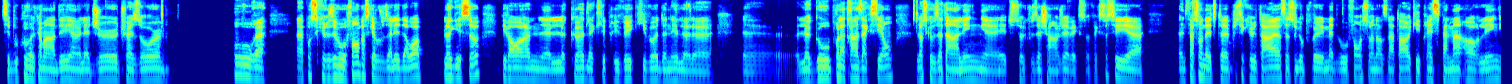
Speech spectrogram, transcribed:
c'est beaucoup recommandé un Ledger, Trezor pour, pour sécuriser vos fonds parce que vous allez devoir plugger ça, puis il va y avoir le code, la clé privée qui va donner le, le, go pour la transaction lorsque vous êtes en ligne euh, et tout ça, que vous échangez avec ça. Fait ça, c'est euh, une façon d'être plus sécuritaire. C'est sûr que vous pouvez mettre vos fonds sur un ordinateur qui est principalement hors ligne.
